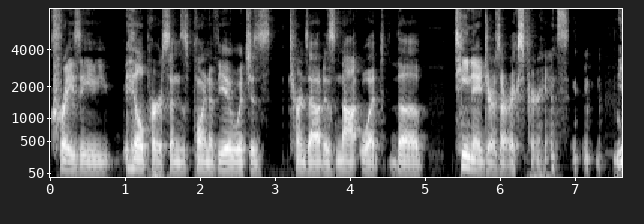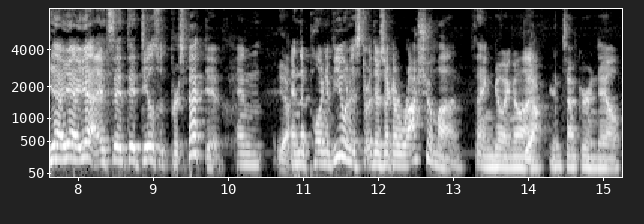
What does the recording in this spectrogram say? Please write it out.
crazy hill person's point of view, which is turns out is not what the teenagers are experiencing. Yeah, yeah, yeah. It's it, it deals with perspective and yeah. and the point of view in a story. There's like a Rashomon thing going on Yeah. in Tucker and Dale.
